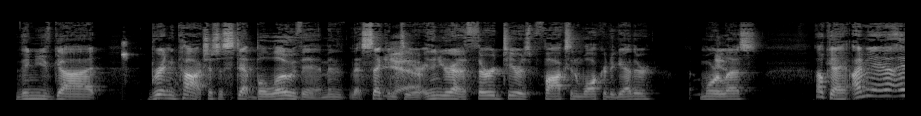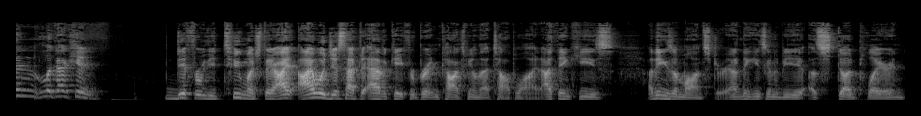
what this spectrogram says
Then you've got Brenton Cox just a step below them in that second Yeah. tier, and then you're at a third tier is Fox and Walker together, more or less. Okay. I mean, and look, I can't differ with you too much there. I, I would just have to advocate for Brenton Cox being on that top line. I think he's I think he's a monster, and I think he's going to be a stud player. And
